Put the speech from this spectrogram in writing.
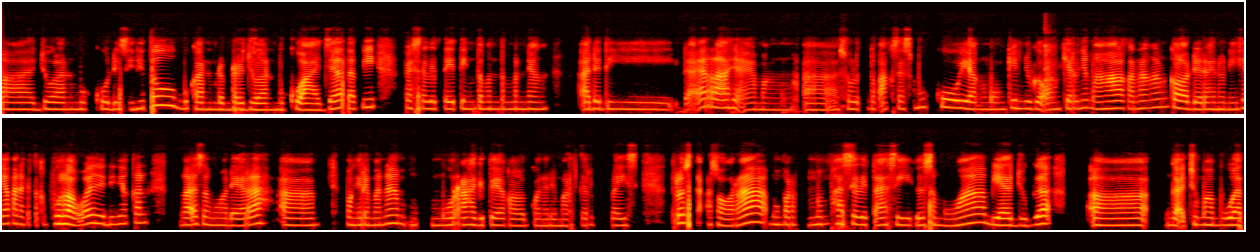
eh, jualan buku di sini tuh bukan benar-benar jualan buku aja, tapi facilitating teman-teman yang ada di daerah yang emang eh, sulit untuk akses buku, yang mungkin juga ongkirnya mahal. Karena kan kalau daerah Indonesia karena kita kepulauan, jadinya kan nggak semua daerah eh, pengirimannya murah gitu ya kalau bukan dari marketplace. Terus Kak Sora memfasilitasi itu semua biar juga nggak cuma buat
